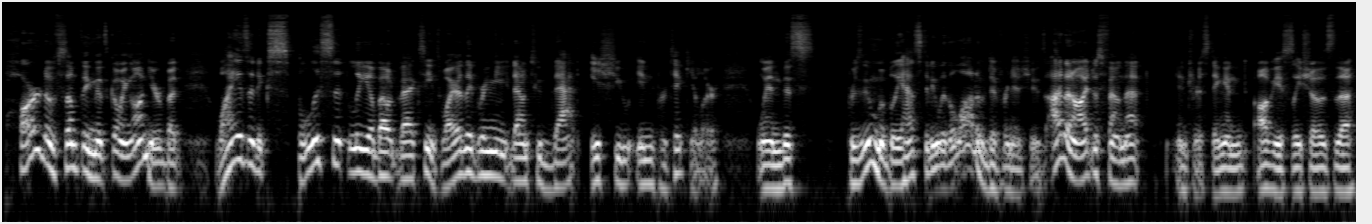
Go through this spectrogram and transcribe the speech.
part of something that's going on here, but why is it explicitly about vaccines? Why are they bringing it down to that issue in particular when this presumably has to do with a lot of different issues? I don't know. I just found that interesting, and obviously shows the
